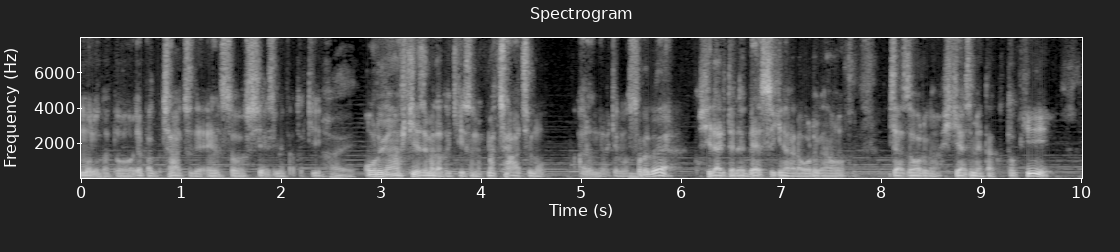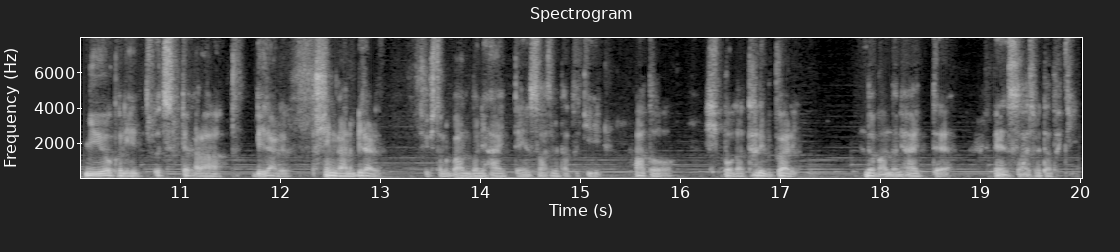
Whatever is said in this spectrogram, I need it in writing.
ものだと、やっぱチャーチで演奏し始めた時、はい。オルガンを弾き始めた時、その、まあ、チャーチもあるんだけど、それで、左手でベース弾きながらオルガンを、ジャズオルガンを弾き始めた時、ニューヨークに移ってから、ビラル、シンガーのビラルっていう人のバンドに入って演奏を始めた時、あと、ヒッポーダータリブ・クアリのバンドに入って演奏を始めた時、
